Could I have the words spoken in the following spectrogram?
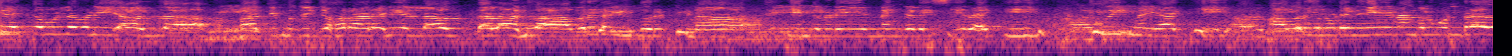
இரக்கமுள்ளவனே யா அல்லா. பாத்திமுத்து ஜொஹரார் அலி அல்லாஹ் அவர்களின் பொருட்டினா எங்களுடைய எண்ணங்களை சீராக்கி தூய்மையாக்கி அவர்களுடனே நாங்கள் ஒன்றாக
